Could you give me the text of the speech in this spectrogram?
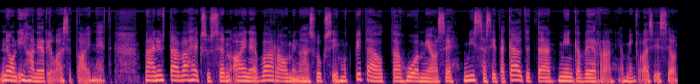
ne on ihan erilaiset aineet. Mä en yhtään väheksy sen aineen vaaraominaisuuksia, mutta pitää ottaa huomioon se, missä sitä käytetään, minkä verran ja minkälaisia se on.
